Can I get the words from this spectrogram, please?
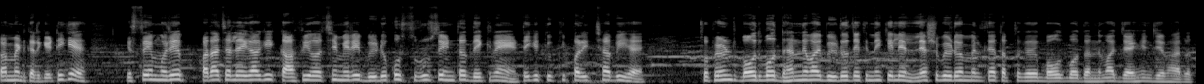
कमेंट करके, ठीक है? इससे मुझे पता चलेगा कि काफ़ी अच्छे मेरी वीडियो को शुरू से इन तक देख रहे हैं, ठीक है? क्योंकि परीक्षा भी है। तो फ्रेंड्स बहुत बहुत धन्यवाद वीडियो देखने के लिए। नेक्स्ट वीडियो मिलते हैं। तब तक बहुत बहुत धन्यवाद। जय हिंद, जय भारत।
